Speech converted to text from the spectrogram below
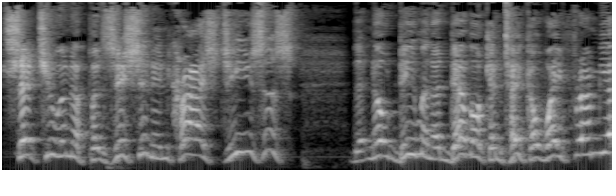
set you in a position in Christ Jesus that no demon or devil can take away from you,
